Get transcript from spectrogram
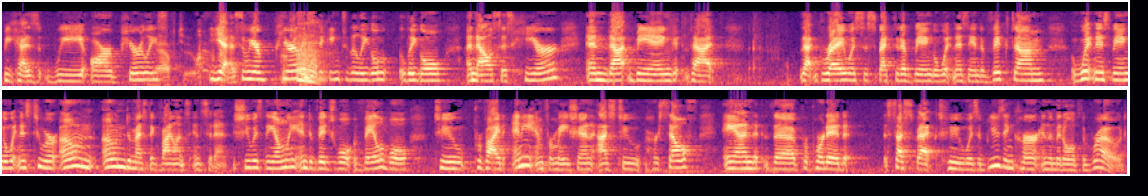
because we are purely s have to. Yes, we are purely sticking to the legal legal analysis here, and that being that that Gray was suspected of being a witness and a victim, a witness being a witness to her own own domestic violence incident. She was the only individual available to provide any information as to herself and the purported suspect who was abusing her in the middle of the road.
